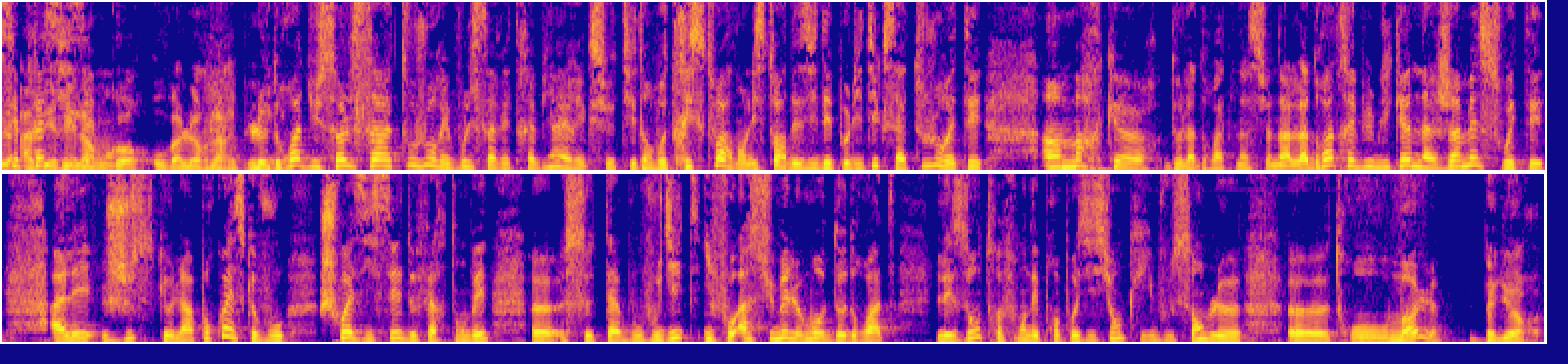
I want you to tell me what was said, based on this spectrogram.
c'est adhérer là encore aux valeurs de la République Le droit du sol, ça a toujours, et vous le savez très bien, Eric Ciotti, dans votre histoire, dans l'histoire des idées politiques, ça a toujours été un marqueur de la droite nationale. La droite républicaine n'a jamais souhaité aller jusque-là. Pourquoi est-ce que vous choisissez de faire tomber euh, ce tabou? Vous dites, il faut assumer le mot de droite. Les autres font des propositions qui vous semblent euh, trop molles D'ailleurs,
